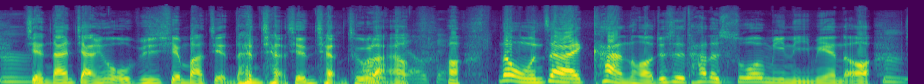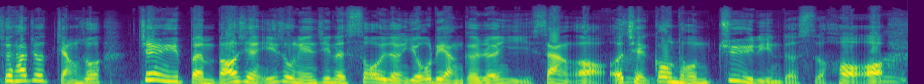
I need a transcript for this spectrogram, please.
嗯、简单讲，因为我必须先把简单讲先讲出来啊。好、那我们再来看哦，就是它的说明里面的哦，嗯、所以他就讲说，鉴于本保险遗嘱年金的受益人有两个人以上哦，而且共同具领的时候哦，嗯、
